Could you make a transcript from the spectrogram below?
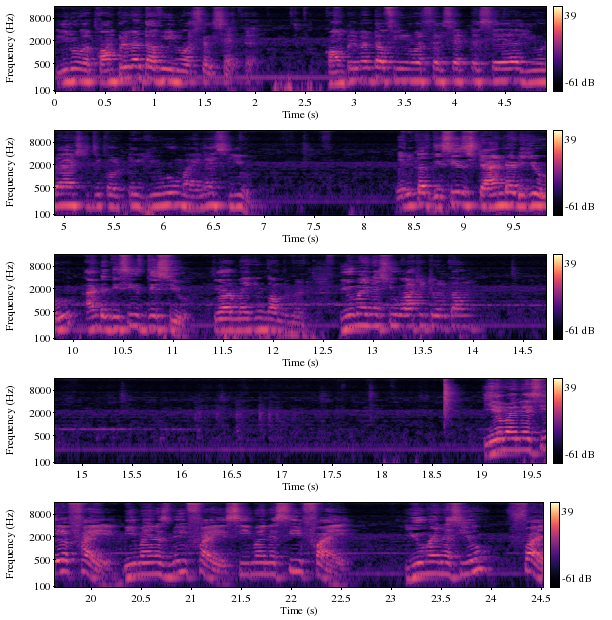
You know complement of universal set. Complement of universal set say u dash is equal to u minus u. Because this is standard u and this is this u you are making complement u minus u what it will come a minus a phi b minus b phi c minus c phi u minus u phi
